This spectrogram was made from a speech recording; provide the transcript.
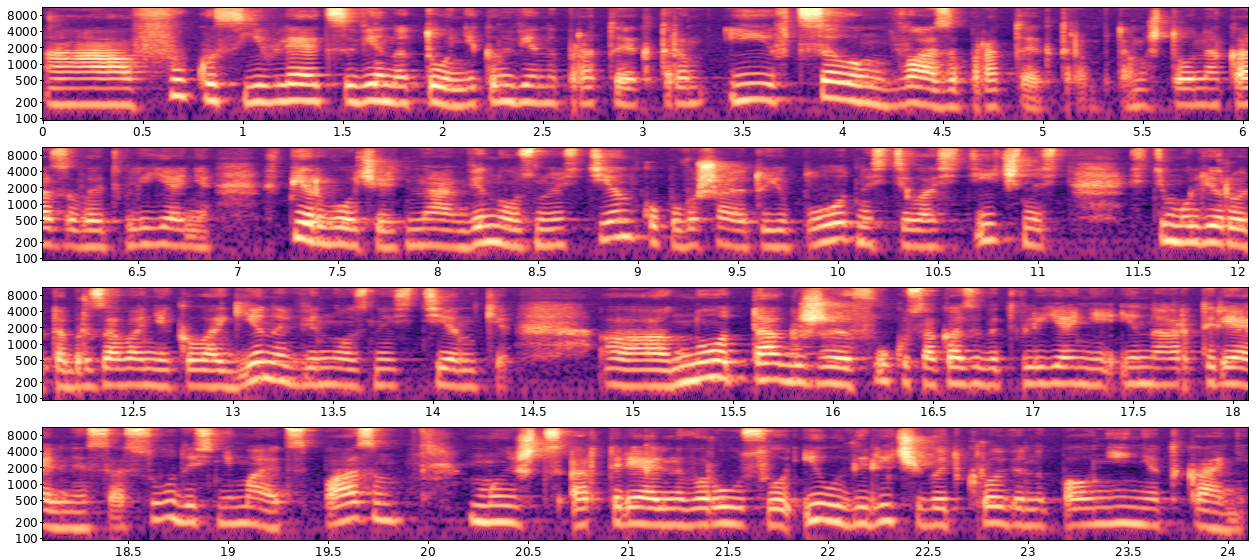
А, фукус является венотоником, венопротектором и в целом вазопротектором, потому что он оказывает влияние в первую очередь на венозную стенку, повышает ее плотность, эластичность, стимулирует образование коллагена в венозной стенке. А, но также фукус оказывает влияние и на артериальные сосуды, снимает спазм мышц артериального русла и увеличивает кровенаполнение тканей.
